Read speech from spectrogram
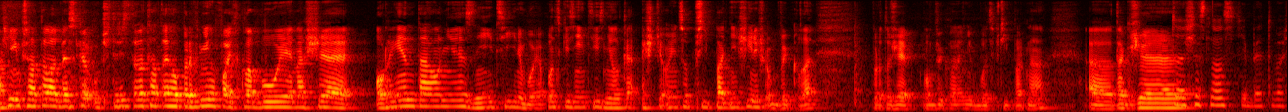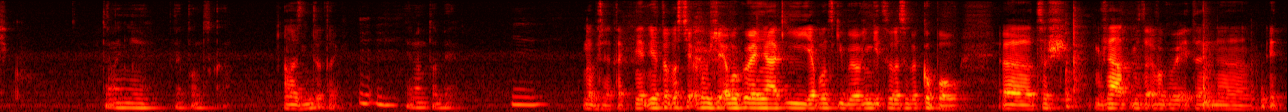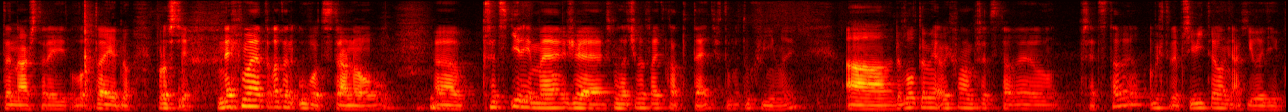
Vážení přátelé, dneska u 421. Fight Clubu je naše orientálně znějící nebo japonsky znějící znělka ještě o něco případnější než obvykle, protože obvykle není vůbec případná. Uh, takže... To je 16 bit, Vašku. To není Japonsko, Ale zní to tak. Mm-mm. jenom tobě. Mm. Dobře, tak mě, mě to prostě okamžitě evokuje nějaký japonský bojovníky, co do sebe kopou. Uh, což možná mi to evokuje i ten, uh, i ten náš tady, to je jedno. Prostě nechme tenhle ten úvod stranou. Uh, předstírejme, že jsme začali Fight Club teď, v tuhle tu chvíli. A dovolte mi, abych vám představil, představil? Abych tady přivítal nějaký lidi.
